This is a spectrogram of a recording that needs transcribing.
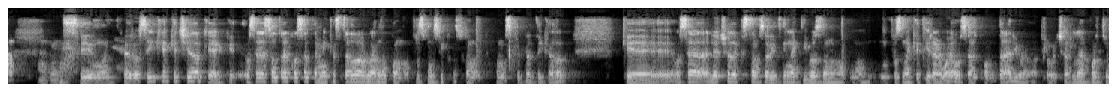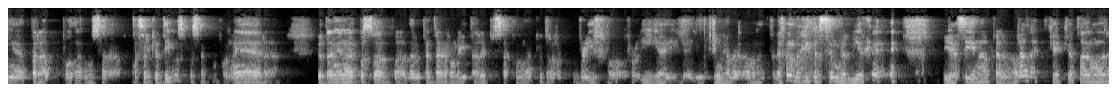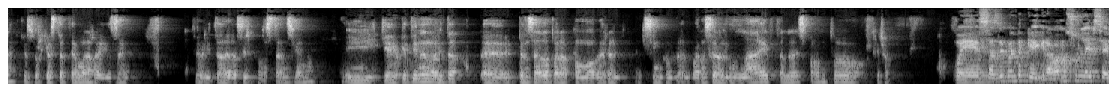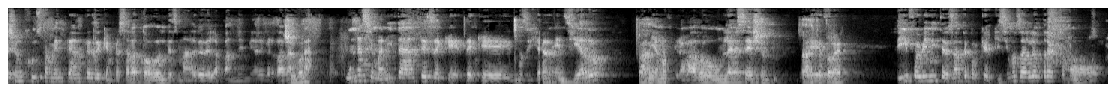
Sí, bueno, pero sí, que, qué chido que, que, o sea, es otra cosa también que he estado hablando con otros músicos con, con los que he platicado que, o sea, el hecho de que estamos ahorita inactivos, no, no, pues no hay que tirar huevos, al contrario, aprovechar la oportunidad para podernos a, a ser creativos, pues a componer. A, yo también me he puesto, de repente agarro la guitarra y pues saco una que otra riff o rolilla y, y ahí chinga la grabo en el teléfono para que no se me olvide. Y así, ¿no? Pero órale, que a toda madre que surgió este tema a raíz de, de ahorita de la circunstancia, ¿no? Y que, que tienen ahorita eh, pensado para promover el, el single? ¿Van a hacer algún live tal vez pronto? ¿O qué yo? Pues haz de cuenta que grabamos un live session justamente antes de que empezara todo el desmadre de la pandemia, de verdad. Bueno. Una semanita antes de que, de que nos dijeran encierro, Ah. habíamos grabado un live session. Ah, Eh, qué fue-. Sí, fue bien interesante porque quisimos darle otra como,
